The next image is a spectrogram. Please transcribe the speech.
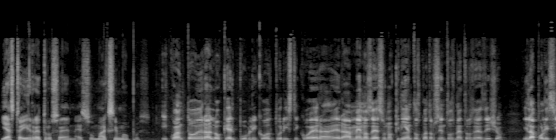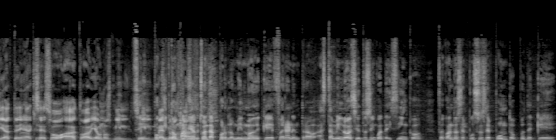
y hasta ahí retroceden. Es su máximo, pues. ¿Y cuánto era lo que el público turístico era? Era menos de eso, ¿no? 500, 400 metros, has dicho. Y la policía tenía acceso a todavía unos mil, Sí, mil un poquito metros más, haz de 500. cuenta, por lo mismo de que fueran entrados. Hasta 1955 fue cuando se puso ese punto, pues de que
